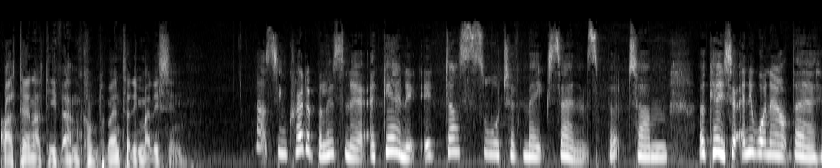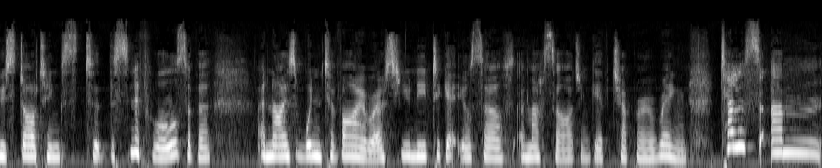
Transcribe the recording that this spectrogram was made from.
alternative and complementary medicine. That's incredible, isn't it? Again, it, it does sort of make sense. But, um, okay, so anyone out there who's starting to the sniffles of a, a nice winter virus, you need to get yourself a massage and give Csaba a ring. Tell us, um,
